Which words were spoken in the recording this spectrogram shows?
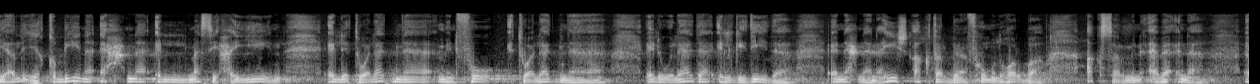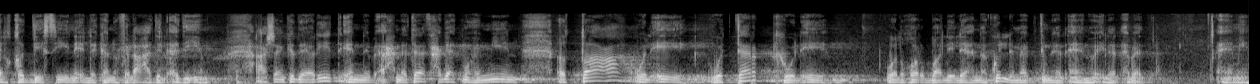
يليق بينا إحنا المسيحيين اللي اتولدنا من فوق اتولدنا الولادة الجديدة. إن إحنا نعيش أكتر بمفهوم الغربة أكثر من آبائنا القديسين اللي كانوا في العهد القديم. عشان كده يا ريت إن يبقى إحنا ثلاث حاجات مهمين الطاعة والإيه؟ والترك والإيه؟ والغربة لإلهنا كل مجد من الآن وإلى الأبد. آمين.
